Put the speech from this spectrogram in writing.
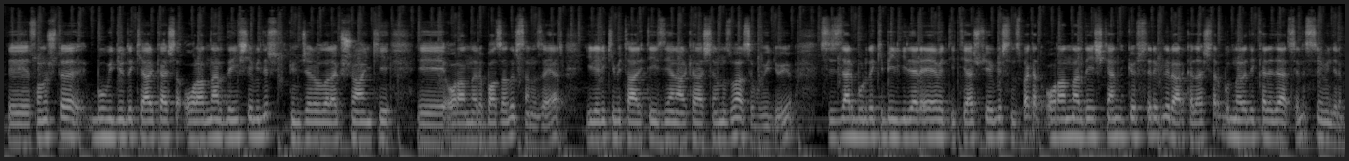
E, sonuçta bu videodaki arkadaşlar oranlar değişebilir. Güncel olarak şu anki e, oranları baz alırsanız eğer ileriki bir tarihte izleyen arkadaşlarımız varsa bu videoyu sizler buradaki bilgilere evet ihtiyaç duyabilirsiniz. Fakat oranlar değişkenlik gösterebilir arkadaşlar. Bunlara dikkat ederseniz sevinirim.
